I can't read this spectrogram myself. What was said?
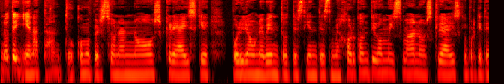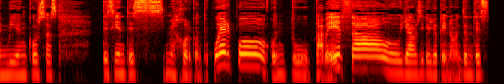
no te llena tanto como persona. No os creáis que por ir a un evento te sientes mejor contigo misma, no os creáis que porque te envíen cosas te sientes mejor con tu cuerpo o con tu cabeza o ya os digo yo que no. Entonces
